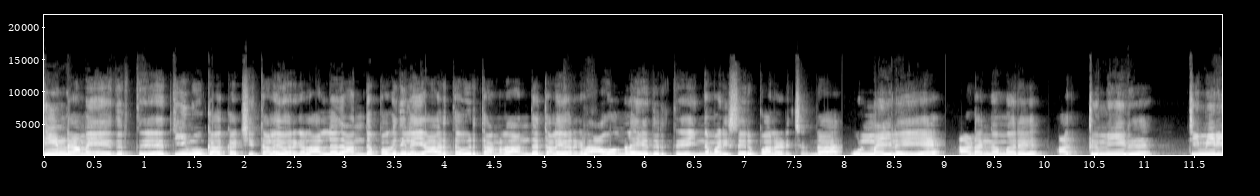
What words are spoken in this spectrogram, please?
தீண்டாமையை எதிர்த்து திமுக கட்சி தலைவர்கள் அல்லது அந்த பகுதியில் யார் தவிர்த்தாங்களோ அந்த தலைவர்கள் அவங்கள எதிர்த்து இந்த மாதிரி செருப்பால் அடிச்சிருந்தா உண்மையிலேயே அடங்கமறு அத்துமீறு திமிரி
